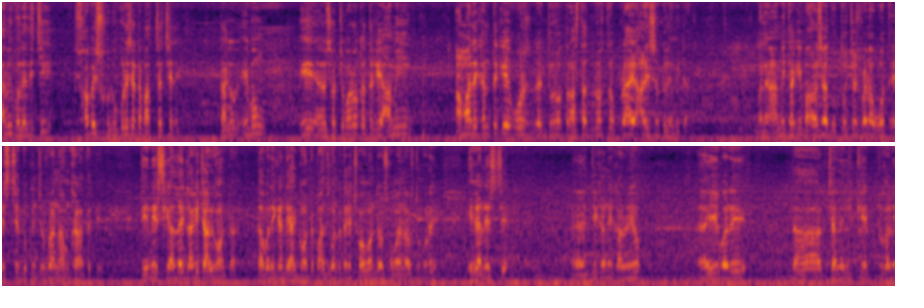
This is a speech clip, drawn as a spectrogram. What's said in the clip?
আমি বলে দিচ্ছি, সবে শুরু করেছে একটা বাচ্চা ছেলে, তাকে এবং এই স্বচ্ছ ভারত থেকে আমি, আমার এখান থেকে ওর দূরত্ব রাস্তা দূরত্ব প্রায় আড়াইশো কিলোমিটার। মানে আমি থাকি বারাসাত, উত্তর চব্বিশ পরগনা, ও এসছে দক্ষিণ চব্বিশ পরগনা, নামখানা থেকে। ট্রেনে শিয়ালদায় লাগে চার ঘণ্টা, তারপর এখান থেকে এক ঘণ্টা, পাঁচ ঘণ্টা থেকে ছ ঘন্টাও সময় নষ্ট করে এখানে এসছে। যেখানে কারণে হোক এবারে তার চ্যানেলকে একটুখানি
